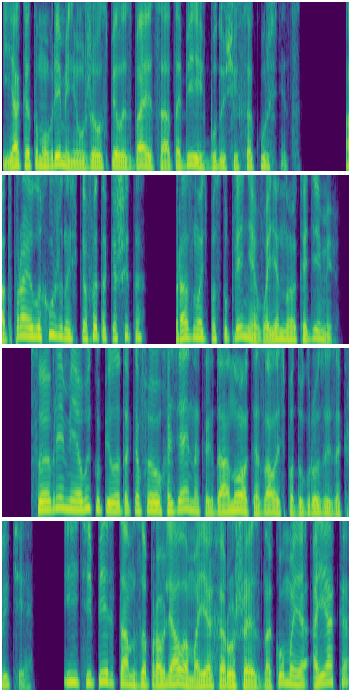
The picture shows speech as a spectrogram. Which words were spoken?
Я к этому времени уже успел избавиться от обеих будущих сокурсниц. Отправил их ужинать в кафе Такашита, праздновать поступление в военную академию. В свое время я выкупил это кафе у хозяина, когда оно оказалось под угрозой закрытия. И теперь там заправляла моя хорошая знакомая Аяка,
